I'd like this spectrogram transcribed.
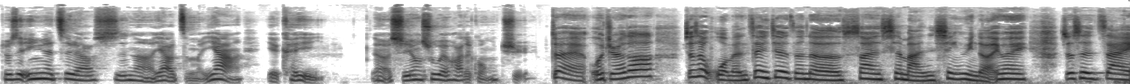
就是音乐治疗师呢，要怎么样也可以呃使用数位化的工具？对，我觉得就是我们这一届真的算是蛮幸运的，因为就是在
